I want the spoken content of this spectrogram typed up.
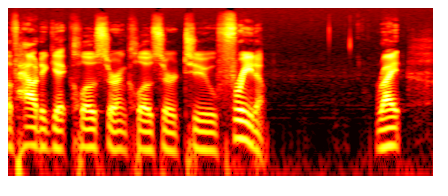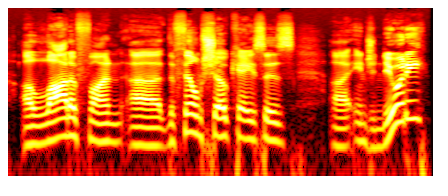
of how to get closer and closer to freedom right a lot of fun uh, the film showcases uh, ingenuity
